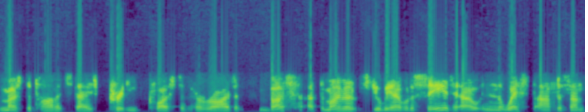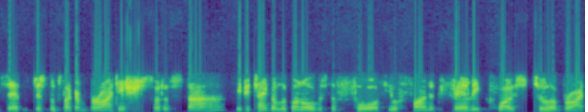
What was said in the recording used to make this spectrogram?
most of the time it stays pretty close to the horizon. But at the moment, you'll be able to see it uh, in the west after sunset sunset. It just looks like a brightish sort of star. If you take a look on August the 4th, you'll find it fairly close to a bright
